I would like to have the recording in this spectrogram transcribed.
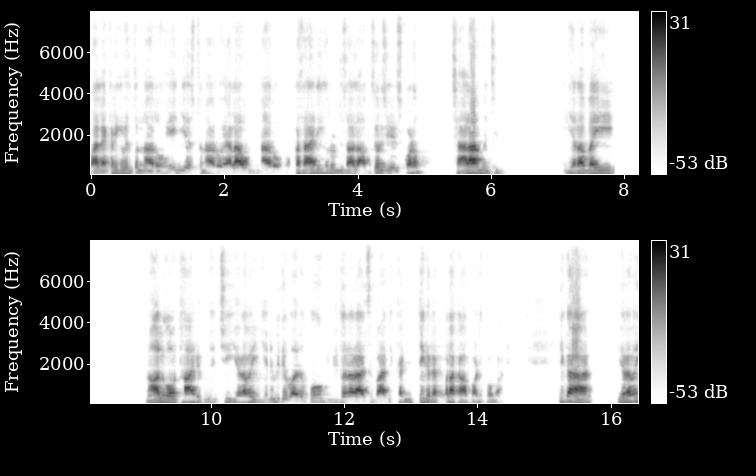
వాళ్ళు ఎక్కడికి వెళ్తున్నారు ఏం చేస్తున్నారు ఎలా ఉంటున్నారు ఒక్కసారి రెండుసార్లు అబ్జర్వ్ చేసుకోవడం చాలా మంచిది. ఇరవై నాలుగవ తారీఖు నుంచి ఇరవై ఎనిమిది వరకు మిథున రాశి వారిని కంటికి రెప్పలా కాపాడుకోవాలి. ఇక ఇరవై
